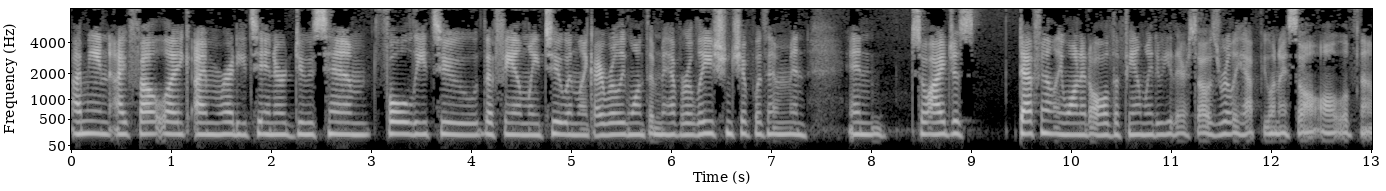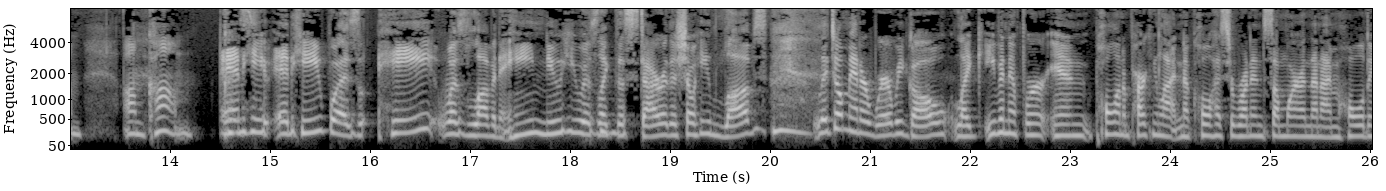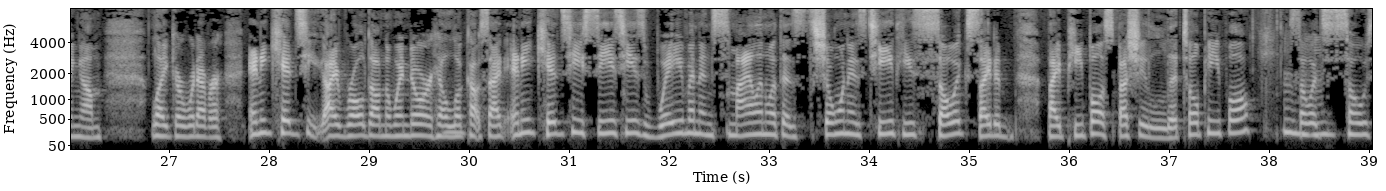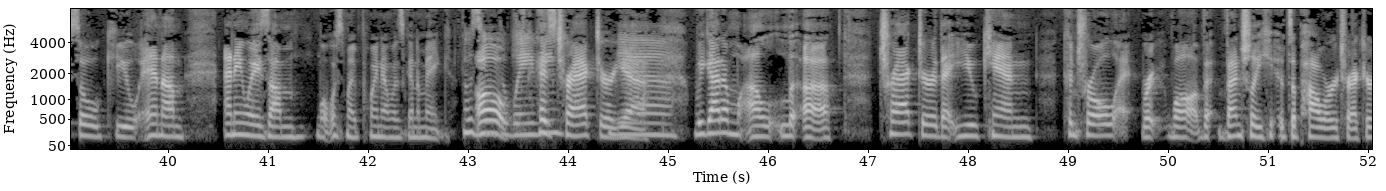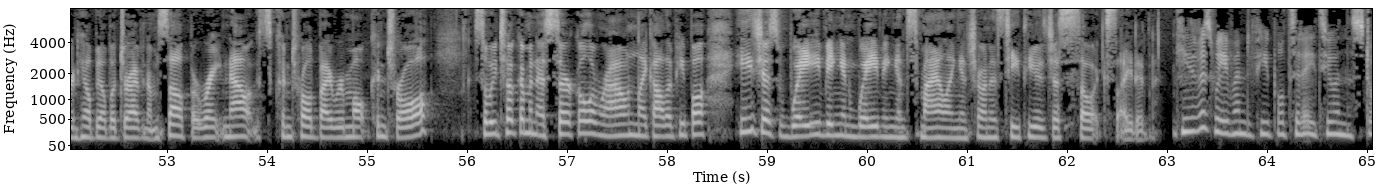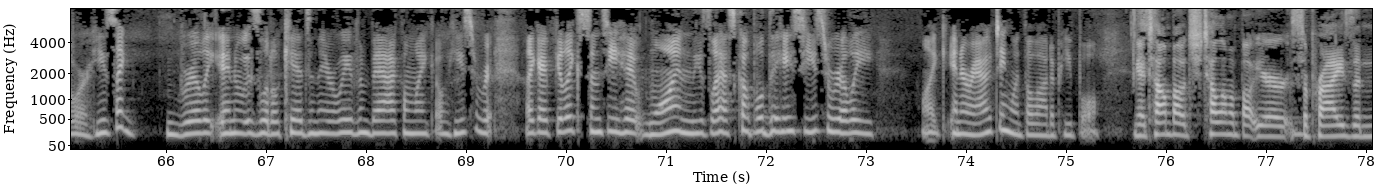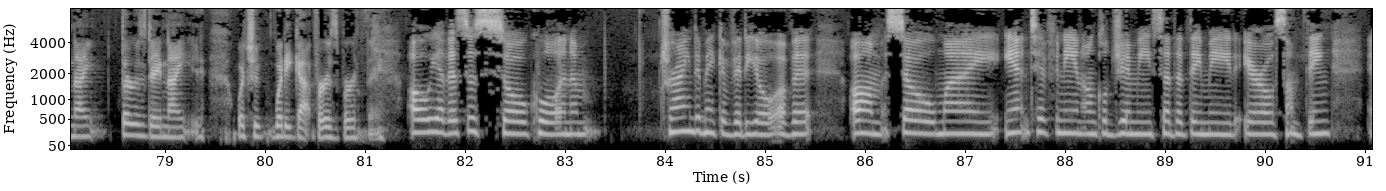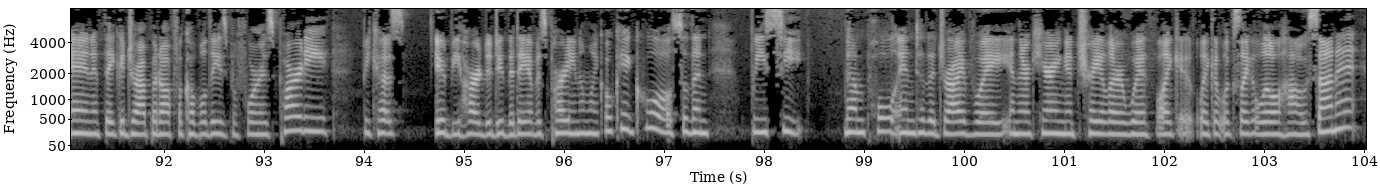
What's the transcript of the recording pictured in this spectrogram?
I mean, I felt like I'm ready to introduce him fully to the family too, and like I really want them to have a relationship with him, and and so I just definitely wanted all the family to be there. So I was really happy when I saw all of them um come. And he and he was he was loving it. He knew he was like the star of the show. He loves. It don't matter where we go. Like even if we're in pulling a parking lot, and Nicole has to run in somewhere, and then I'm holding him like or whatever. Any kids he I roll down the window, or he'll look outside. Any kids he sees, he's waving and smiling with his showing his teeth. He's so excited by people, especially little people. So it's so so cute. And um, anyways, um, what was my point I was gonna make? Was oh, the waving? his tractor. Yeah. Yeah. we got him a, a tractor that you can control. Well, eventually it's a power tractor, and he'll be able to drive it himself. But right now it's controlled by remote control. So we took him in a circle around like all the people. He's just waving and waving and smiling and showing his teeth. He was just so excited. He was waving to people today too in the store. He's like really, and it was little kids, and they were waving back. I'm like, oh, he's re-. like, I feel like since he hit one these last couple days, he's really like interacting with a lot of people. Yeah, tell him about tell him about your surprise the night Thursday night. What you what he got for his birthday. Oh yeah, this was so cool, and I'm trying to make a video of it. Um, so my aunt Tiffany and Uncle Jimmy said that they made Arrow something, and if they could drop it off a couple days before his party, because it would be hard to do the day of his party. And I'm like, okay, cool. So then we see them pull into the driveway, and they're carrying a trailer with like it, like it looks like a little house on it.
